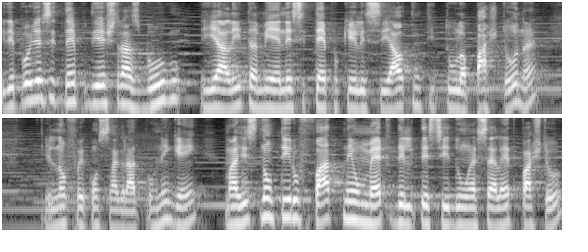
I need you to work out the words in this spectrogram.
E depois desse tempo de Estrasburgo, e ali também é nesse tempo que ele se auto-intitula pastor, né? Ele não foi consagrado por ninguém, mas isso não tira o fato nem o mérito dele ter sido um excelente pastor.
